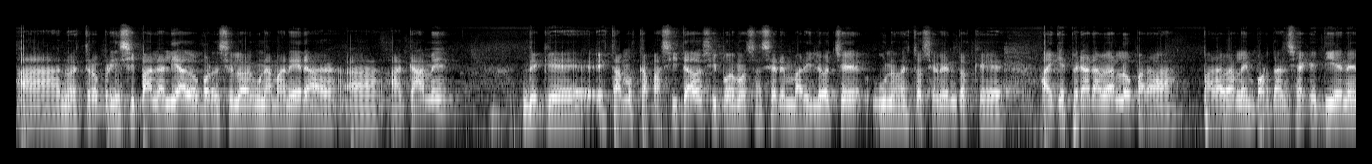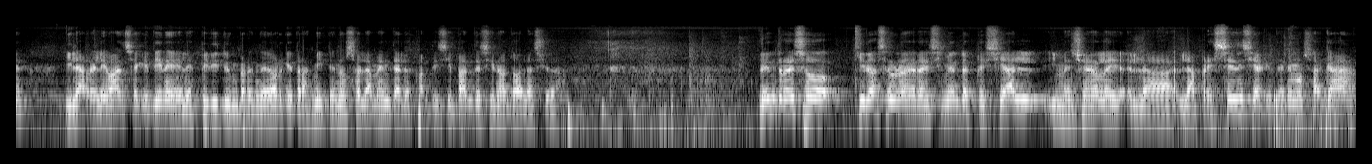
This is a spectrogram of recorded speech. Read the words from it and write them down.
a nuestro principal aliado, por decirlo de alguna manera, a, a CAME, de que estamos capacitados y podemos hacer en Bariloche uno de estos eventos que hay que esperar a verlo para, para ver la importancia que tiene y la relevancia que tiene el espíritu emprendedor que transmite no solamente a los participantes, sino a toda la ciudad. Dentro de eso quiero hacer un agradecimiento especial y mencionar la, presencia que tenemos acá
